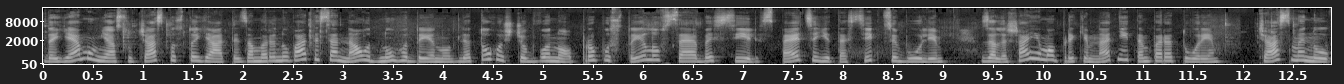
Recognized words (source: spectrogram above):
Даємо м'ясу час постояти, замаринуватися на одну годину для того, щоб воно пропустило в себе сіль, спеції та сік цибулі. Залишаємо при кімнатній температурі. Час минув.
